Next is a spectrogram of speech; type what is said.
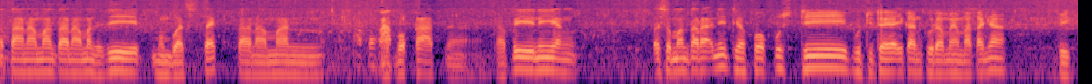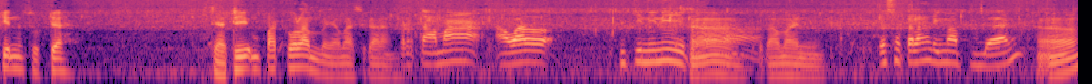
eh, tanaman-tanaman. Jadi membuat stek tanaman apokat. apokat. Nah, tapi ini yang sementara ini dia fokus di budidaya ikan gurame makanya bikin sudah jadi empat kolam ya mas sekarang. Pertama awal bikin ini pertama, nah, pertama. ini. Terus setelah lima bulan uh.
